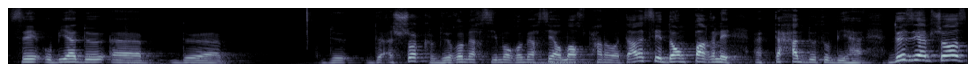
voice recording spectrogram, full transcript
C'est ou bien de... Euh, de euh, de, de choc, du remerciement, remercier Allah subhanahu wa ta'ala, c'est d'en parler. Deuxième chose,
